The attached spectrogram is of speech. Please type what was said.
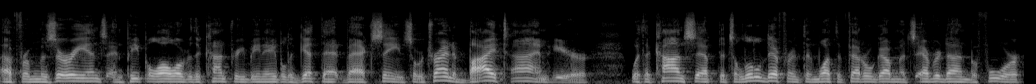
uh, from Missourians and people all over the country being able to get that vaccine. So we're trying to buy time here with a concept that's a little different than what the federal government's ever done before,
